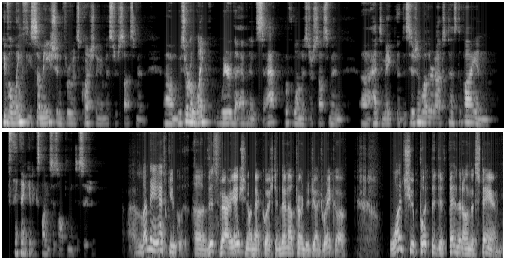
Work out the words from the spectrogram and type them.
give a lengthy summation through its questioning of Mr. Sussman. Um, we sort of like where the evidence sat before Mr. Sussman uh, had to make the decision whether or not to testify, and I think it explains his ultimate decision. Uh, let me ask you uh, this variation on that question, then I'll turn to Judge Rakoff once you put the defendant on the stand,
